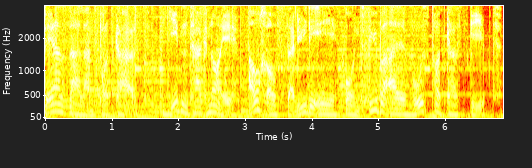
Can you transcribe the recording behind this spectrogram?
der Saarland-Podcast. Jeden Tag neu, auch auf salü.de und überall, wo es Podcasts gibt.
